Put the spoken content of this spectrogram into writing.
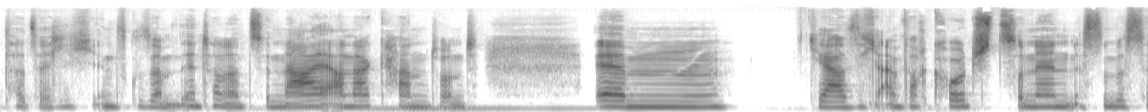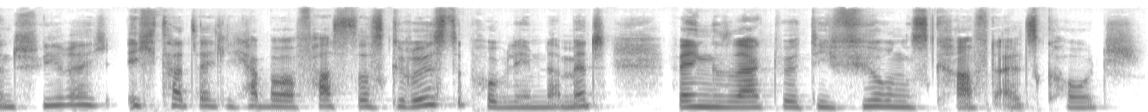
tatsächlich insgesamt international anerkannt und ähm, ja, sich einfach Coach zu nennen, ist ein bisschen schwierig. Ich tatsächlich habe aber fast das größte Problem damit, wenn gesagt wird, die Führungskraft als Coach.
